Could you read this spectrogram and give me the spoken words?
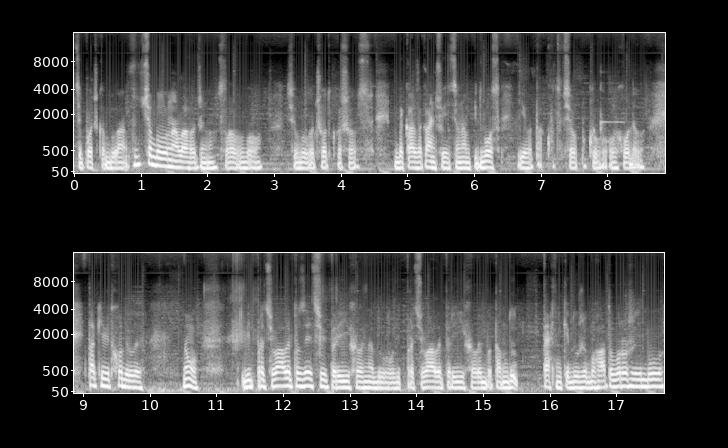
Цепочка була. Все було налагоджено, слава Богу. Все було чітко, що БК закінчується, нам підвоз, і отак от все по кругу виходило. Так і відходили. Ну, відпрацювали позицію, переїхали на другу. Відпрацювали, переїхали, бо там техніки дуже багато ворожої було.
